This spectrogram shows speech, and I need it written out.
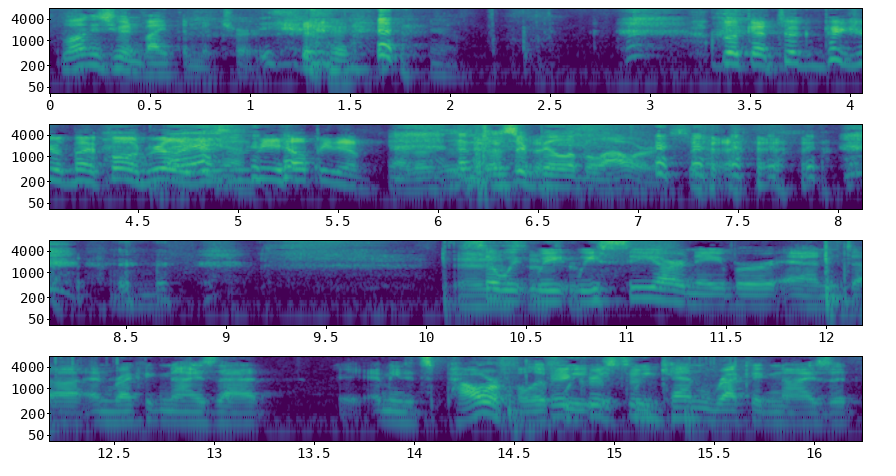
As long as you invite them to church. yeah. Look, I took a picture with my phone. Really, this yeah. is me helping them. Yeah, those, are, those are billable hours. so we, we, we see our neighbor and uh, and recognize that I mean, it's powerful if hey, we Kristen. if we can recognize it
